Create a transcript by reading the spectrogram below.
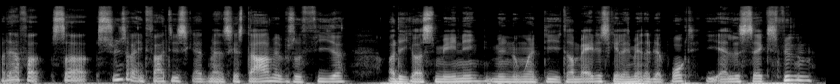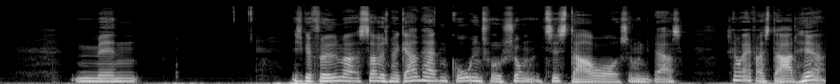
Og derfor så synes jeg rent faktisk, at man skal starte med episode 4, og det giver også mening med nogle af de dramatiske elementer, der bliver brugt i alle seks film. Men I skal følge mig, så hvis man gerne vil have den gode introduktion til Star Wars som univers, så kan man rent faktisk starte her,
